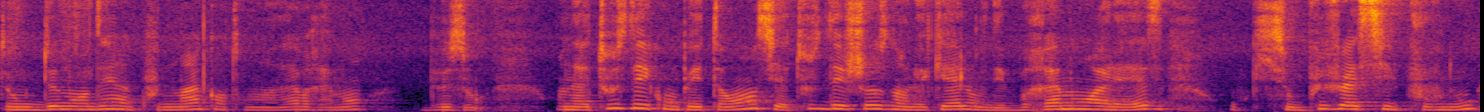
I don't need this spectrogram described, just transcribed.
Donc demander un coup de main quand on en a vraiment besoin. On a tous des compétences, il y a tous des choses dans lesquelles on est vraiment à l'aise ou qui sont plus faciles pour nous,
